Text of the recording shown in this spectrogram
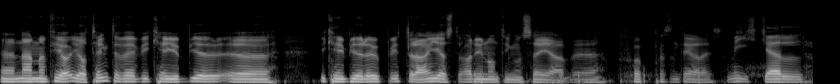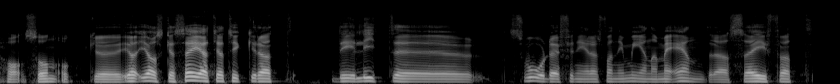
Eh, nej men för jag, jag tänkte vi, vi kan ju bjuda, eh, vi kan ju bjuda upp ytterligare en gäst. Du hade ju någonting att säga. Eh, får presentera dig? Mikael Hansson och eh, jag, jag ska säga att jag tycker att det är lite eh, svårdefinierat vad ni menar med ändra sig för att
